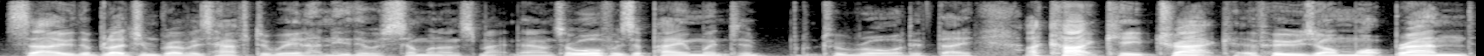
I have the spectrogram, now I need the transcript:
So the Bludgeon Brothers have to win. I knew there was someone on SmackDown. So Authors of Pain went to, to Raw, did they? I can't keep track of who's on what brand.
